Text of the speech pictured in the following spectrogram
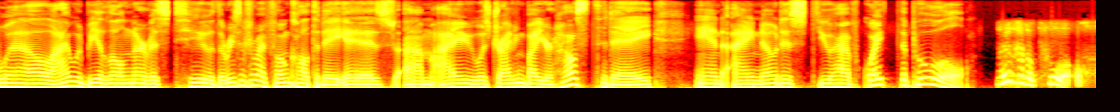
Well, I would be a little nervous too. The reason for my phone call today is um, I was driving by your house today and I noticed you have quite the pool. We don't have a pool.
